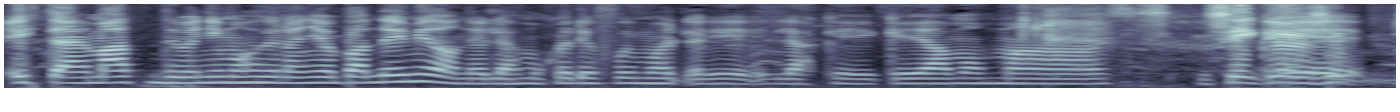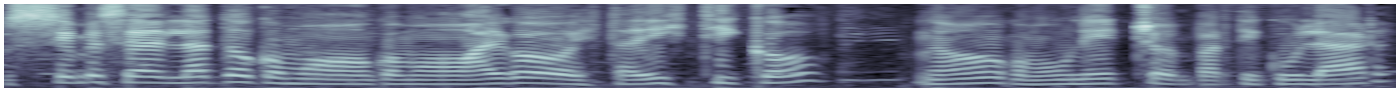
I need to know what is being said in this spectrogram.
Este, además, de- venimos de un año de pandemia donde las mujeres fuimos eh, las que quedamos más. Sí, claro, eh, sie- siempre se da el dato como, como algo estadístico, ¿no? Como un hecho en particular,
